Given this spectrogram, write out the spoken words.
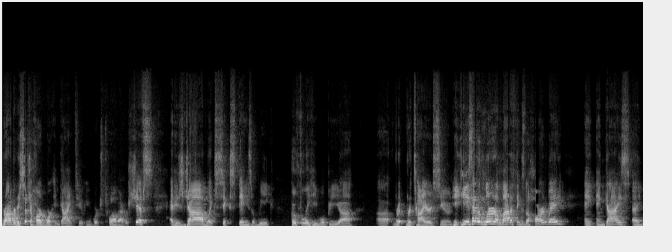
Robert is such a hardworking guy too. He works twelve hour shifts at his job, like six days a week. Hopefully, he will be uh, uh, re- retired soon. He, he has had to learn a lot of things the hard way. And, and guys, uh,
